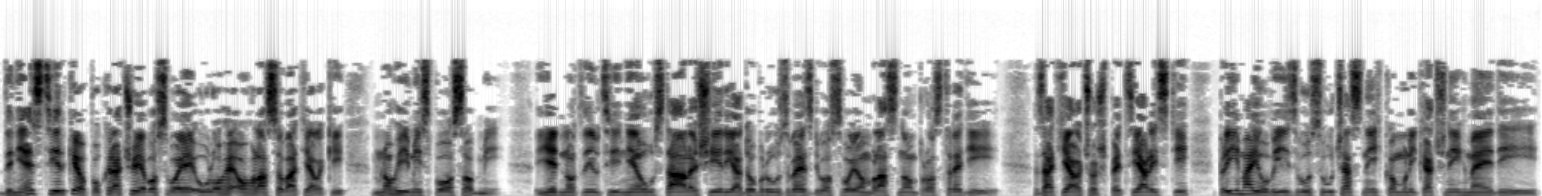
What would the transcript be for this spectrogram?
Dnes církev pokračuje vo svojej úlohe ohlasovateľky mnohými spôsobmi. Jednotlivci neustále šíria dobrú zväzť vo svojom vlastnom prostredí, zatiaľ čo špecialisti príjmajú výzvu súčasných komunikačných médií,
